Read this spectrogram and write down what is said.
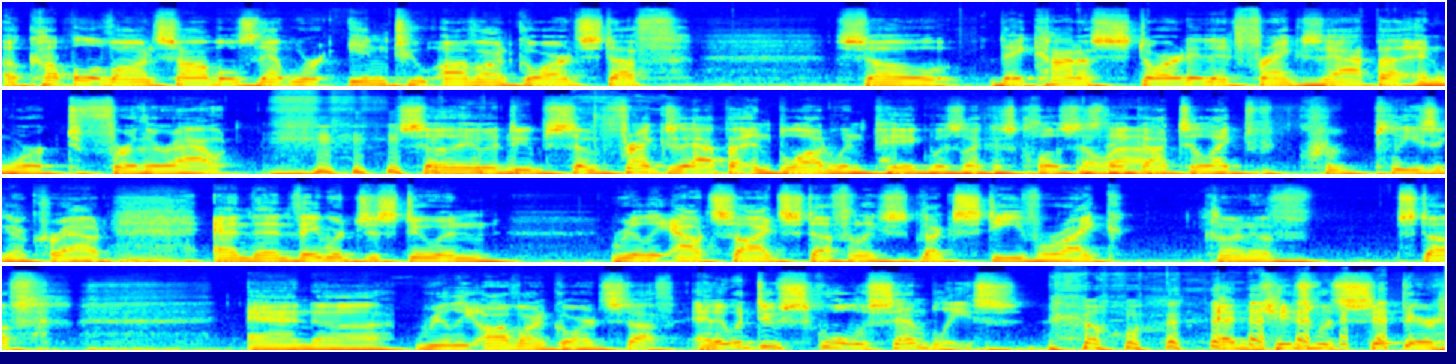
a couple of ensembles that were into avant-garde stuff. So they kind of started at Frank Zappa and worked further out. so they would do some Frank Zappa and Blodwyn Pig was like as close oh, as Oh, they got to like cr- pleasing a crowd, and then they were just doing really outside stuff like like Steve Reich kind of stuff, and uh, really avant-garde stuff. And it would do school assemblies, and kids would sit there.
